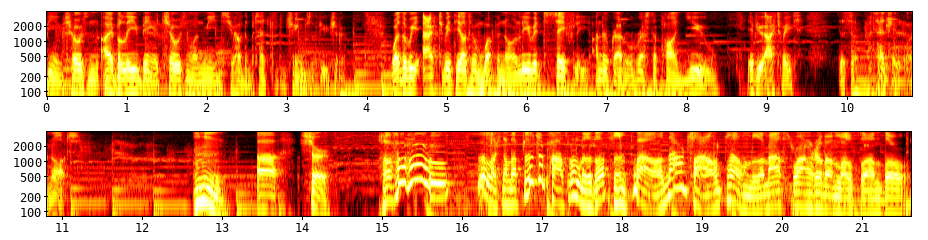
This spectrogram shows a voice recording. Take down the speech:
being chosen. I believe being a chosen one means you have the potential to change the future. Whether we activate the ultimate weapon or leave it safely underground will rest upon you if you activate this potential or not. Hmm. Uh, sure. Ho ho ho! You're looking at the future possible leader of Team Flare. Now, child, tell me, am I stronger than Lysandre?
